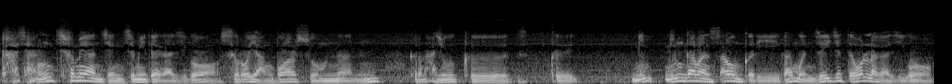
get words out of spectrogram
가장 첨예한 쟁점이 돼가지고 서로 양보할 수 없는 그런 아주 그, 그 민, 민감한 싸움거리가 먼저 이제 떠올라가지고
